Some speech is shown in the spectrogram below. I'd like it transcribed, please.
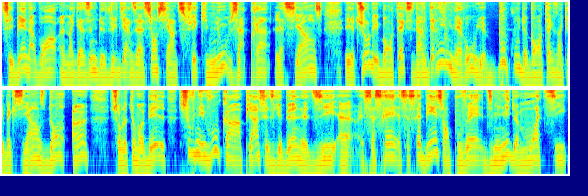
C'est bien d'avoir un magazine de vulgarisation scientifique qui nous apprend la science. Et il y a toujours des bons textes. Dans le dernier numéro, il y a beaucoup de bons textes dans Québec Science, dont un sur l'automobile. Souvenez-vous quand Pierre Fitzgibbon a dit euh, ça serait ça serait bien si on pouvait diminuer de moitié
